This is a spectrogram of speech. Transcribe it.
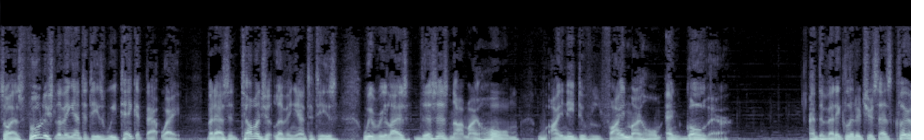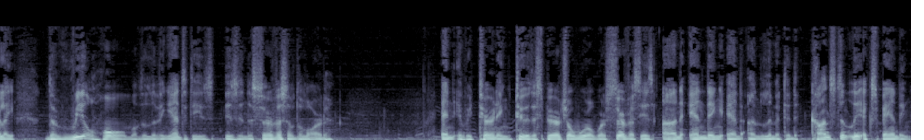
So as foolish living entities, we take it that way. But as intelligent living entities, we realize this is not my home. I need to find my home and go there. And the Vedic literature says clearly, the real home of the living entities is in the service of the Lord and in returning to the spiritual world where service is unending and unlimited, constantly expanding.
